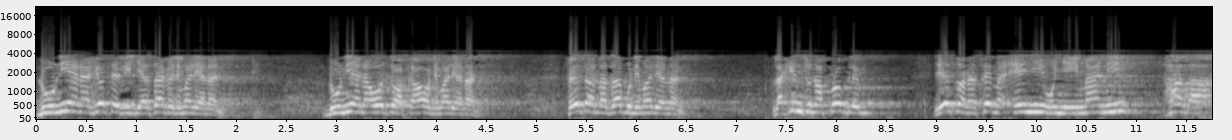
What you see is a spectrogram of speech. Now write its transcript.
Dunia na vyote vijazavyo ni mali ya nani dunia na wote wakaao ni mali ya nani? Fedha na dhahabu ni mali ya nani? Lakini tuna problem. Yesu anasema enyi wenye imani haba.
